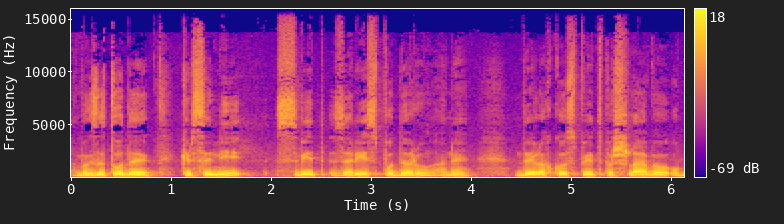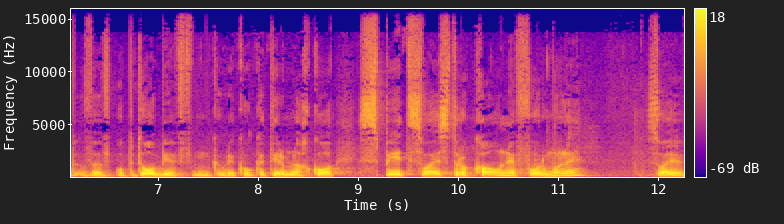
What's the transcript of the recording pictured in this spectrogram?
ampak zato, da je, ker se ni svet zares podaril, da je lahko spet prišla v, ob, v obdobje, v, rekel, v katerem lahko spet svoje strokovne formule, svoje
